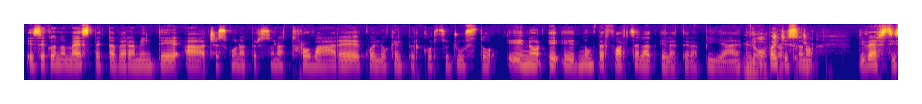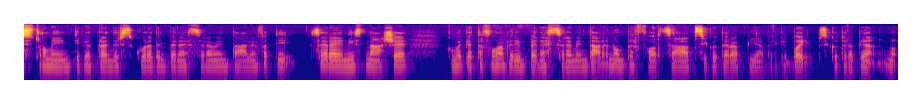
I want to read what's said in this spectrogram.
e secondo me spetta veramente a ciascuna persona trovare quello che è il percorso giusto e non, e- e non per forza la, è la terapia, eh, perché No, poi ci certo, sono certo. Diversi strumenti per prendersi cura del benessere mentale. Infatti Serenis nasce come piattaforma per il benessere mentale, non per forza psicoterapia, perché poi psicoterapia no-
